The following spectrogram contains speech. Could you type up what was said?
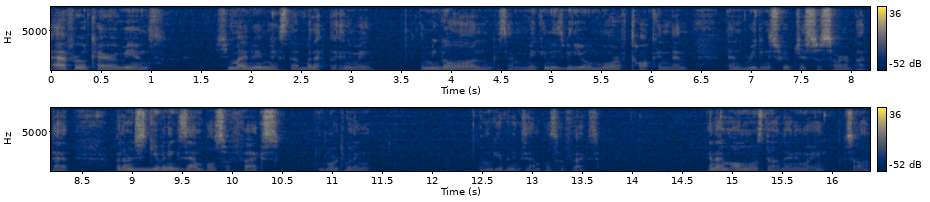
Afro Caribbeans. She might be mixed up. But anyway, let me go on because I'm making this video more of talking than, than reading scriptures. So sorry about that. But I'm just giving examples of facts. Lord willing. I'm giving examples of facts. And I'm almost done anyway. So,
